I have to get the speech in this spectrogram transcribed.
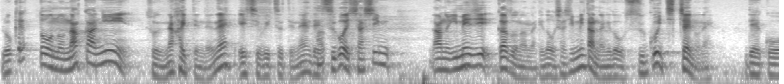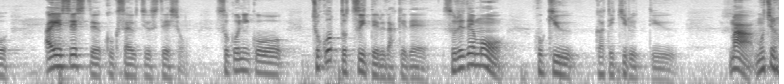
ロケットの中にそうだね入ってんだよね。HV2 ってね。ですごい写真あのイメージ画像なんだけど写真見たんだけどすごいちっちゃいのね。でこう ISS って国際宇宙ステーション。そこにこうちょこっとついてるだけでそれでもう補給ができるっていう。まあもちろん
